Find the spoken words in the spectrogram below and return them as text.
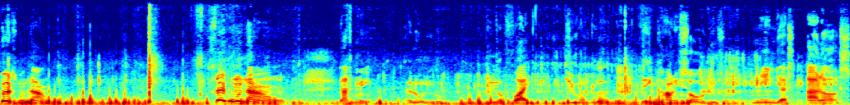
First one down. Second one down. That's me, el único. Real fight, Cuban blood. They county soldiers, ninjas at us.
